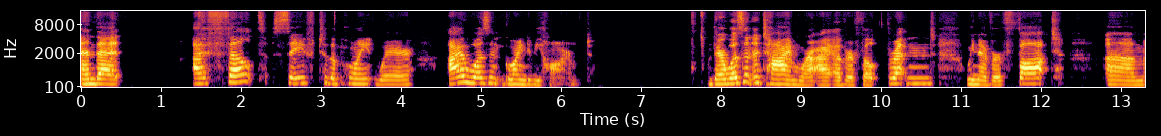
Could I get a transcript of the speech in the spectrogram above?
and that I felt safe to the point where I wasn't going to be harmed. There wasn't a time where I ever felt threatened. We never fought. Um,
